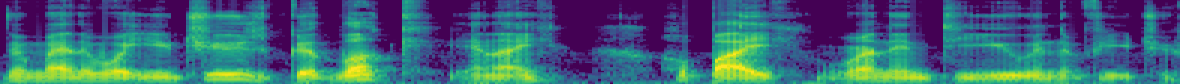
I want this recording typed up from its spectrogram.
no matter what you choose, good luck, and I hope I run into you in the future.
